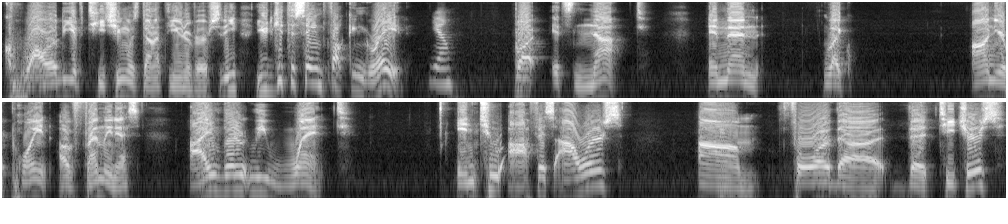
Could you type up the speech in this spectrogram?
quality of teaching was done at the university, you'd get the same fucking grade. Yeah. But it's not. And then, like, on your point of friendliness, I literally went into office hours um, for the the teachers,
